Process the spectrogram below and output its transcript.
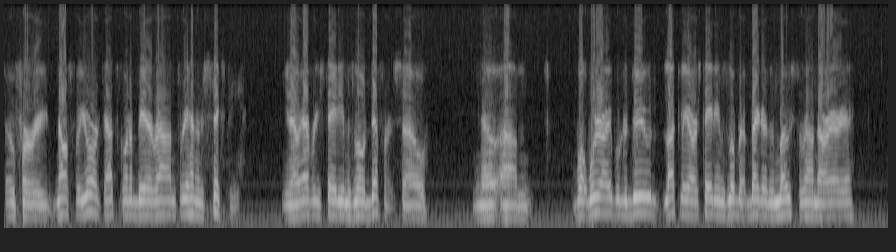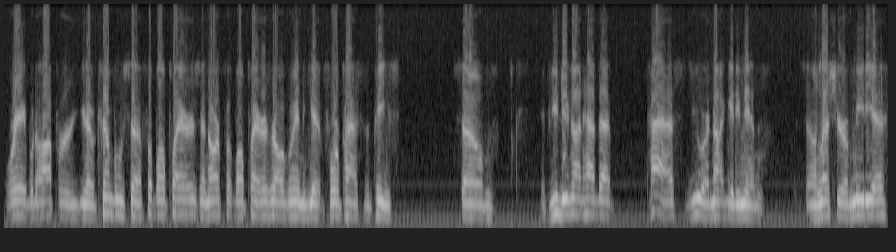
So for Nelsonville York, that's going to be around 360. You know, every stadium is a little different. So, you know, um, what we're able to do, luckily our stadium's a little bit bigger than most around our area. We're able to offer, you know, Trimble's uh, football players and our football players are all going to get four passes apiece. So if you do not have that pass, you are not getting in. So unless you're a media,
